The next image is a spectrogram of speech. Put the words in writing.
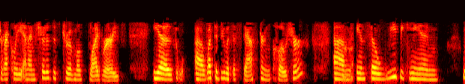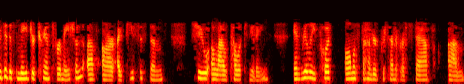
directly, and I'm sure this is true of most libraries, is uh, what to do with the staff during closure. Um, mm-hmm. And so we began, we did this major transformation of our IT systems to allow telecommuting and really put almost 100% of our staff um,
